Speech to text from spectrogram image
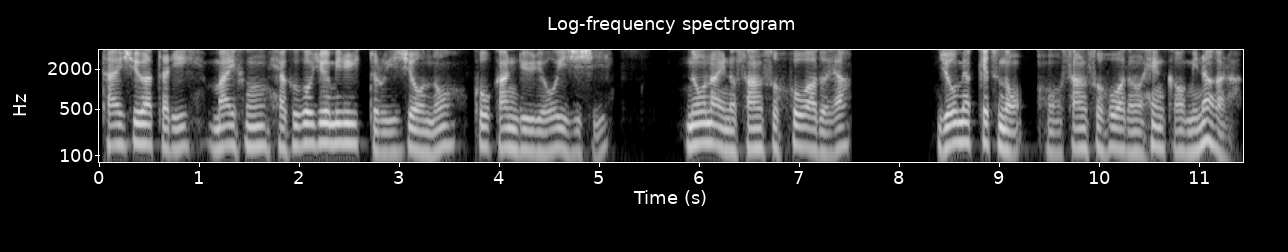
体重あたり毎分 150ml 以上の交換流量を維持し、脳内の酸素飽和度や静脈血の酸素飽和度の変化を見ながら、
